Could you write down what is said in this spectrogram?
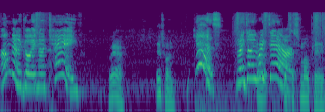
I'm gonna go in a cave. Where? This one. Yes! And I died right Uh, there. It's a small cave.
